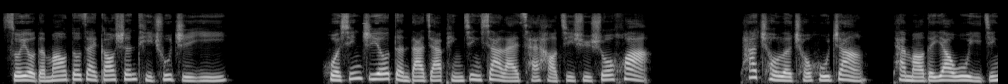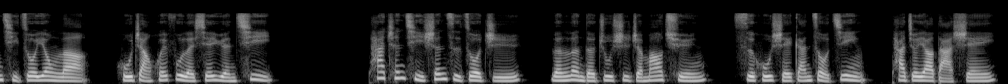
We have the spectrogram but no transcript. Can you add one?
所有的猫都在高声提出质疑。火星只有等大家平静下来，才好继续说话。他瞅了瞅虎掌，探毛的药物已经起作用了，虎掌恢复了些元气。他撑起身子坐直，冷冷地注视着猫群，似乎谁敢走近，他就要打谁。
